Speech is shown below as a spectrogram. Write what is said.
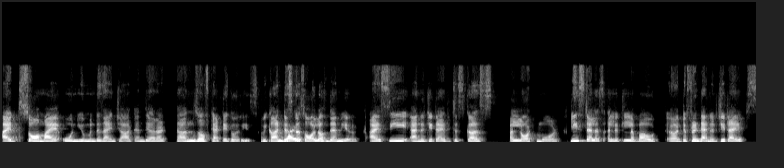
I saw my own human design chart and there are tons of categories. We can't discuss right. all of them here. I see energy types discussed a lot more. Please tell us a little about uh, different energy types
